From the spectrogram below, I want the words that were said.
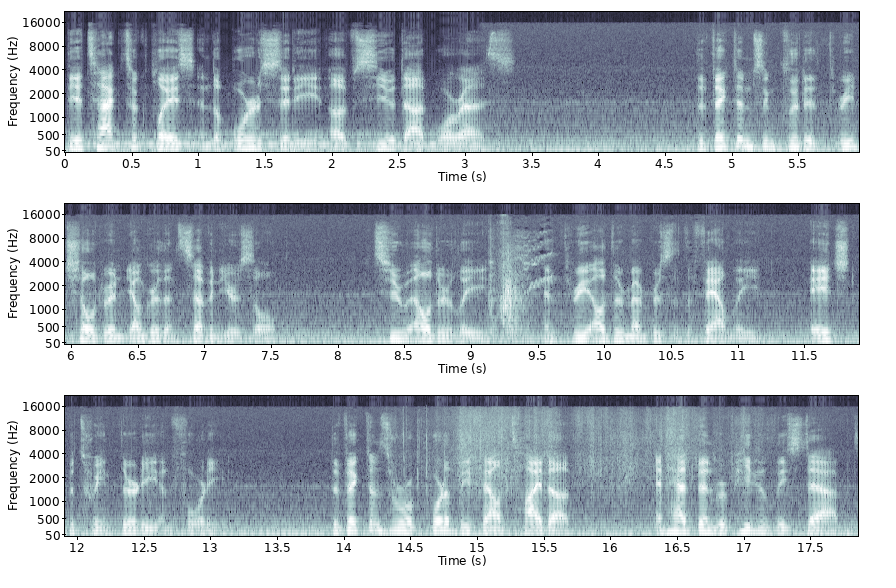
The attack took place in the border city of Ciudad Juarez. The victims included three children younger than seven years old, two elderly, and three other members of the family aged between 30 and 40. The victims were reportedly found tied up and had been repeatedly stabbed.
